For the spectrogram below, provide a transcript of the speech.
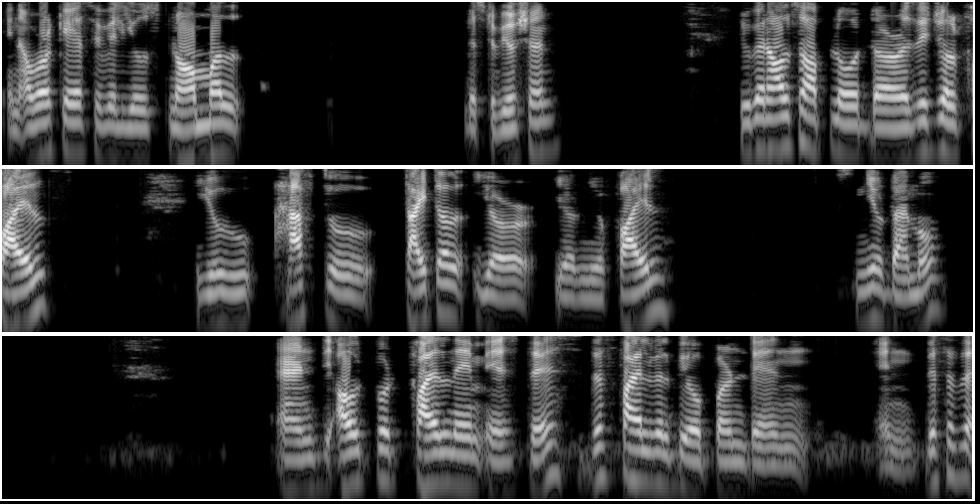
In our case we will use normal distribution. You can also upload the residual files you have to title your your new file it's new demo. And the output file name is this. This file will be opened in in this is a,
